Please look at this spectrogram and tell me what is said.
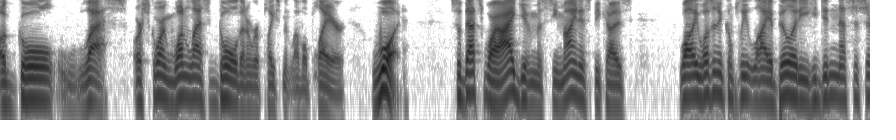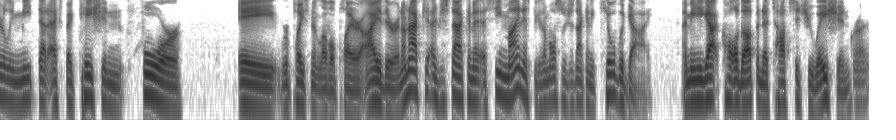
a goal less or scoring one less goal than a replacement level player would. So that's why I give him a C minus because while he wasn't a complete liability, he didn't necessarily meet that expectation for a replacement level player either. And I'm not I'm just not going to a C minus because I'm also just not going to kill the guy. I mean, he got called up in a tough situation. Right.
